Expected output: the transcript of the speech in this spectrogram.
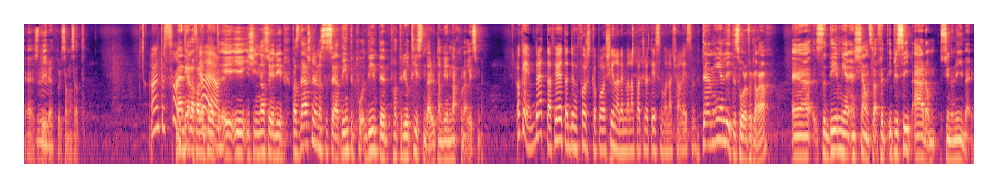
eh, styret Mm. på samma sätt. Ja, intressant. Men det är i alla fall ja, ja. på, i, i Kina så är det ju, fast där skulle jag nästan säga att det är inte, det är inte patriotism där, utan det är nationalism. Okej, berätta, för jag vet att du har forskat på skillnaden mellan patriotism och nationalism. Den är lite svår att förklara. Eh, så det är mer en känsla, för i princip är de synonymer.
